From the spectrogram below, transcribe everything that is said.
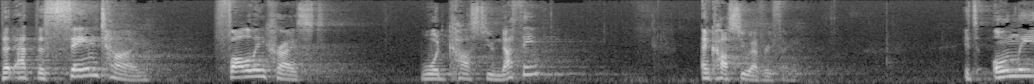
that at the same time, following Christ would cost you nothing and costs you everything. It's only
